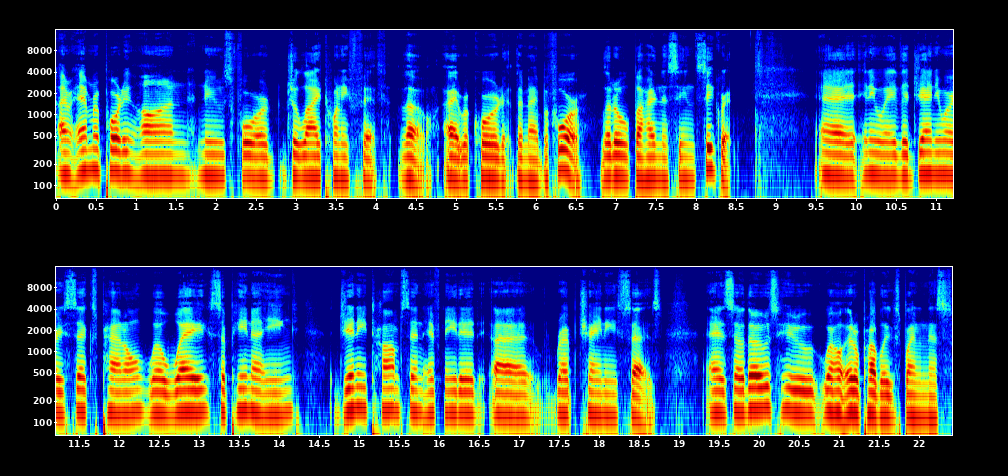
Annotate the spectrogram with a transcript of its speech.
I am reporting on news for July 25th, though. I record the night before. Little behind the scenes secret. Uh, anyway, the January 6th panel will weigh subpoenaing Jenny Thompson if needed, uh, Rep. Cheney says. And so those who, well, it'll probably explain in this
